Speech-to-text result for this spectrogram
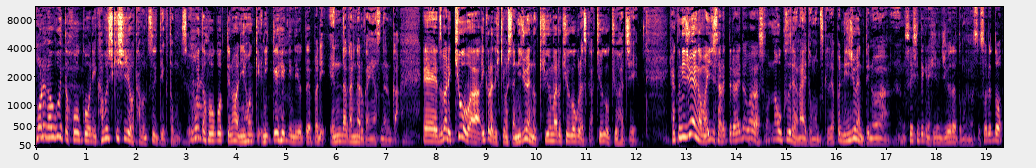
これが動いた方向に株式市場は多分ついていくと思うんですよ。動いた方向っていうのは日本、日経平均で言うとやっぱり円高になるか円安になるか。えー、ズバリ今日はいくらで引きました ?20 円の9095ぐらいですか ?9598。120円がまあ維持されてる間は、そんな大崩れはないと思うんですけど、やっぱり20円っていうのは、精神的には非常に重要だと思います。それと、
